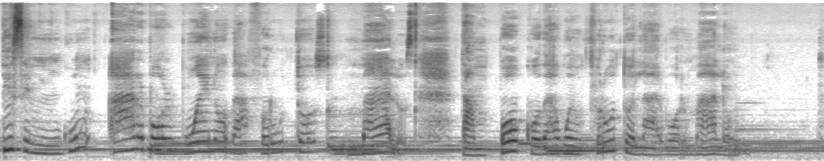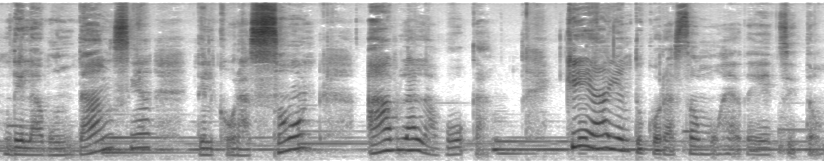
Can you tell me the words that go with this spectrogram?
Dice, ningún árbol bueno da frutos malos. Tampoco da buen fruto el árbol malo. De la abundancia del corazón habla la boca. ¿Qué hay en tu corazón, mujer de éxito?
